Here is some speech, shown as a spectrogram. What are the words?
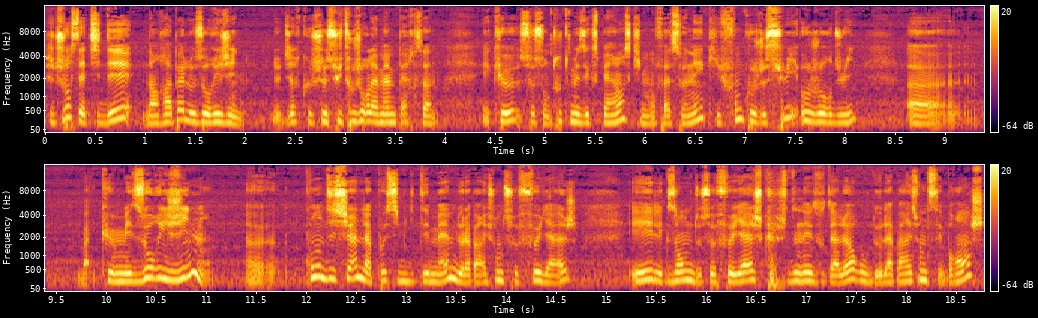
j'ai toujours cette idée d'un rappel aux origines, de dire que je suis toujours la même personne et que ce sont toutes mes expériences qui m'ont façonné, qui font que je suis aujourd'hui, euh, bah, que mes origines euh, conditionnent la possibilité même de l'apparition de ce feuillage. Et l'exemple de ce feuillage que je donnais tout à l'heure, ou de l'apparition de ces branches,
